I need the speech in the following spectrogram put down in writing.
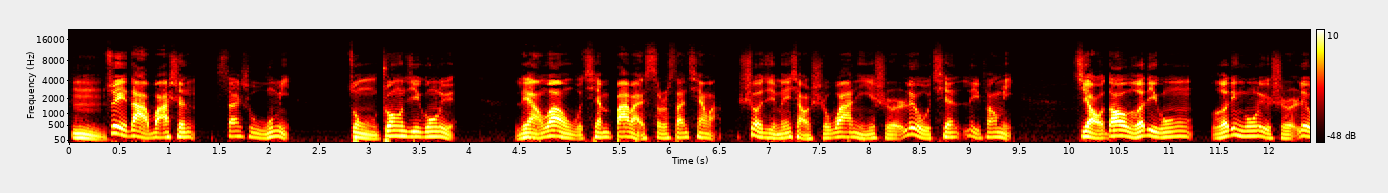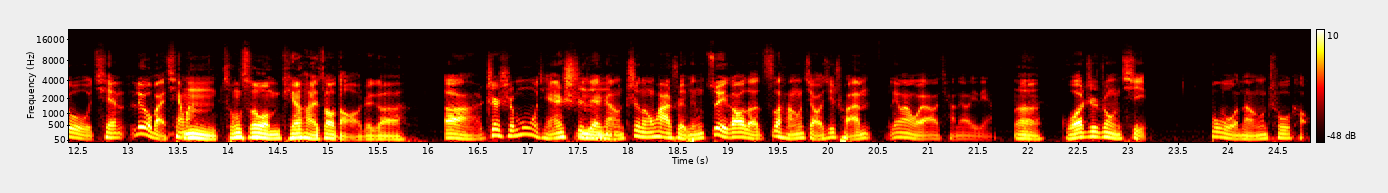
嗯。最大挖深三十五米，总装机功率两万五千八百四十三千瓦，设计每小时挖泥是六千立方米，绞刀额定功额定功率是六千六百千瓦。嗯，从此我们填海造岛，这个啊，这是目前世界上智能化水平最高的自航绞吸船。另外，我要强调一点，嗯。国之重器不能出口，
